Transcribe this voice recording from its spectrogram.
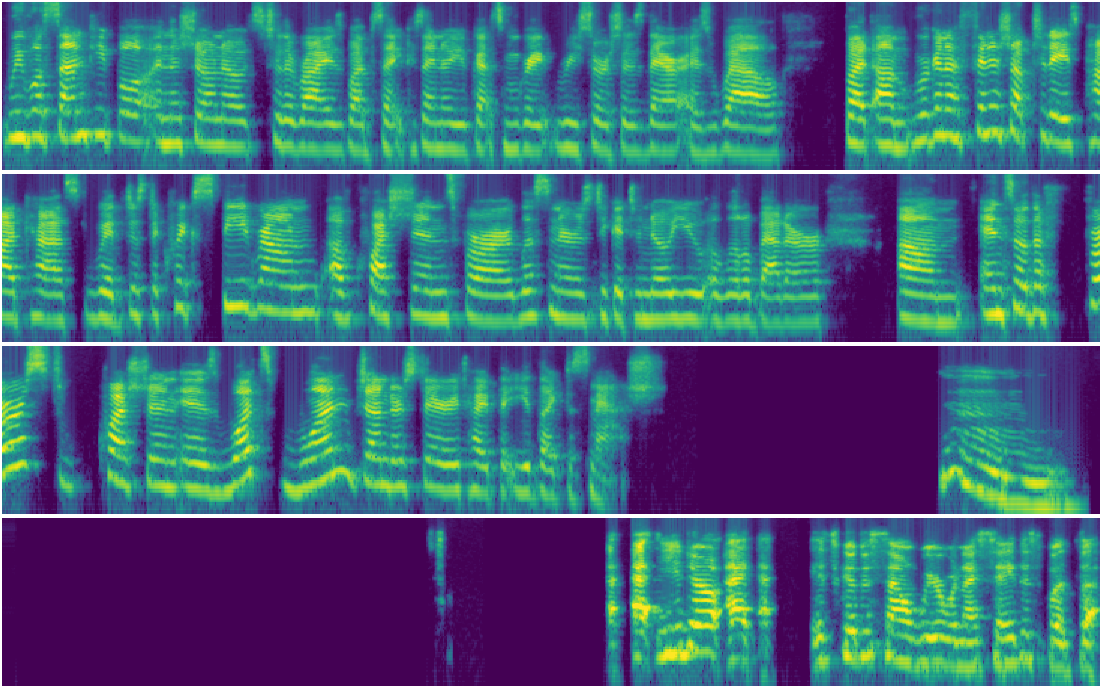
we will send people in the show notes to the Rise website because I know you've got some great resources there as well. But um, we're going to finish up today's podcast with just a quick speed round of questions for our listeners to get to know you a little better. Um, and so the first question is what's one gender stereotype that you'd like to smash? Hmm. I, you know, I, it's going to sound weird when I say this, but the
